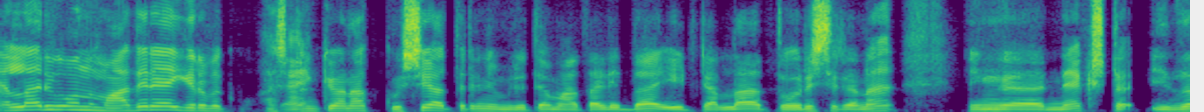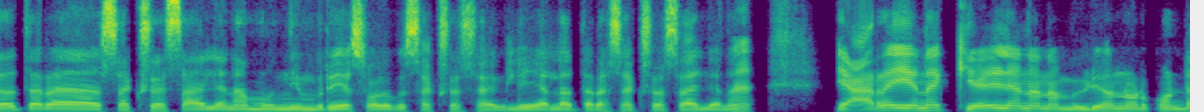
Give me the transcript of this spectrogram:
ಎಲ್ಲರಿಗೂ ಒಂದು ಮಾದರಿ ಆಗಿರ್ಬೇಕು ಅಷ್ಟೇ. ಥ್ಯಾಂಕ್ ಯು ಅಣ್ಣ. ಖುಷಿ ಆತ್ರಿ ನಿಮ್ ಜೊತೆ ಮಾತಾಡಿದ್ದ. ಇಟ್ಟೆಲ್ಲ ಅಣ್ಣ. ಹಿಂಗ ನೆಕ್ಸ್ಟ್ ಇದೇ ತರ ಸಕ್ಸಸ್ ಆಗ್ಲೇನ ಮುಂದ್ ನಿಮ್ ರೇಸ್ ಒಳಗೂ ಸಕ್ಸಸ್ ಆಗ್ಲಿ ಎಲ್ಲಾ ತರ ಸಕ್ಸಸ್ ಆಗ್ಲೇನ. ಯಾರ ಏನ ಅಣ್ಣ ನಮ್ ವಿಡಿಯೋ ನೋಡ್ಕೊಂಡ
